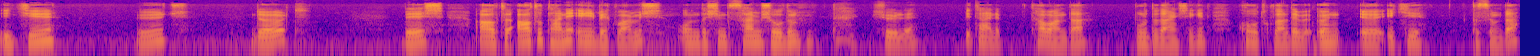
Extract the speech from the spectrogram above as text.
2 3 4 5 6 6 tane airbag varmış. Onu da şimdi saymış oldum. Şöyle bir tane tavanda burada da aynı şekilde koltuklarda ve ön e, iki kısımda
